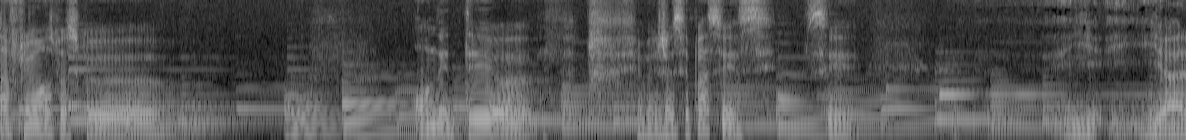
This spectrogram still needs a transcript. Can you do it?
Influence parce que on était, euh, je sais pas, c'est, y a,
